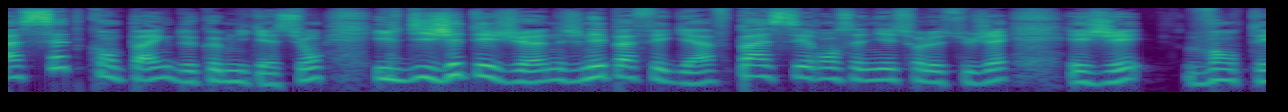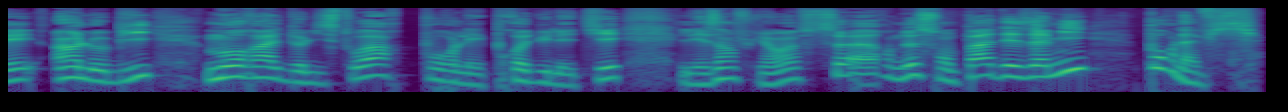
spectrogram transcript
à cette campagne de communication. Il dit j'étais jeune, je n'ai pas fait gaffe, pas assez renseigné sur le sujet et j'ai vanté un lobby. Morale de l'histoire, pour les produits laitiers, les influenceurs ne sont pas des amis pour la vie.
